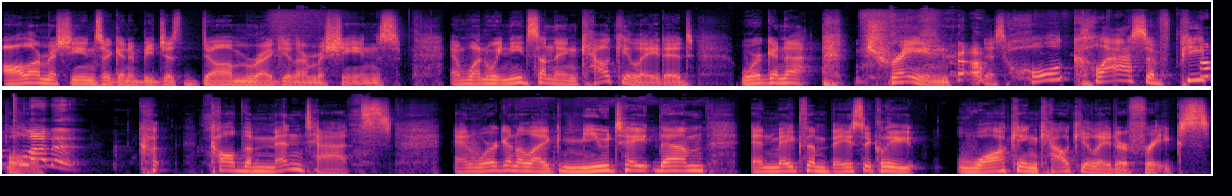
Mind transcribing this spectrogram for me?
all our machines are going to be just dumb regular machines. And when we need something calculated, we're going to train this whole class of people planet. c- called the mentats and we're going to like mutate them and make them basically walking calculator freaks.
